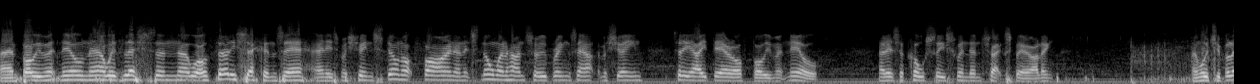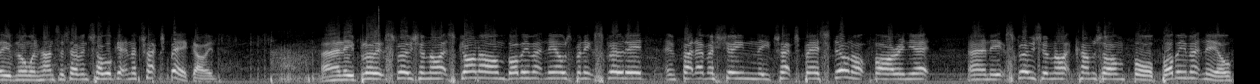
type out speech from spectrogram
And Bobby McNeil now with less than, uh, well, 30 seconds there, and his machine's still not firing, and it's Norman Hunter who brings out the machine to the aid there of Bobby McNeil. That is, of course, the Swindon track spare, I think. And would you believe Norman Hunter's having trouble getting the track spare going? And the blue exclusion light's gone on. Bobby McNeil's been excluded. In fact, that machine, the track spare's still not firing yet. And the exclusion light comes on for Bobby McNeil.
